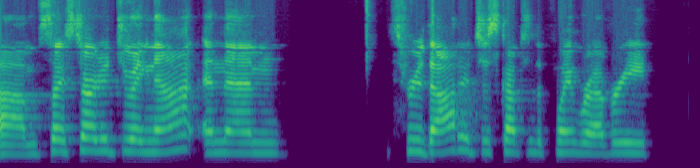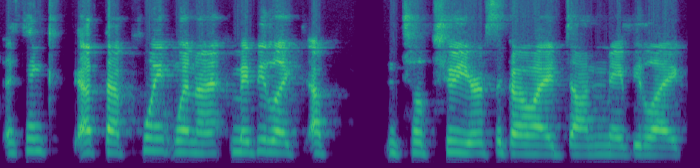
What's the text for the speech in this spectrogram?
Um, so I started doing that. And then through that, it just got to the point where every, I think at that point when I maybe like up until two years ago, I'd done maybe like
